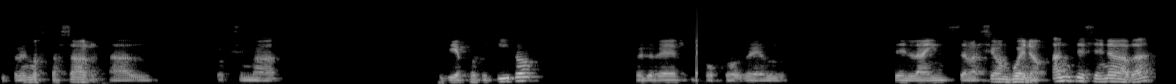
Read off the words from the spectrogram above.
y podemos pasar al próximo diapositivo, puede ver un poco del, de la instalación. Bueno, antes de nada,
